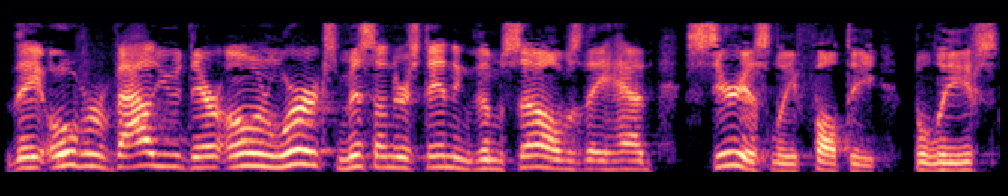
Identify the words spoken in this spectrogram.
They overvalued their own works, misunderstanding themselves. They had seriously faulty beliefs,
